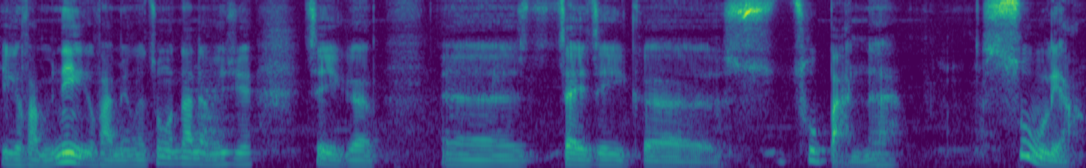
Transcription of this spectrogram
一个方面，另一个方面，我中国当代文学这个呃，在这个出出版的数量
